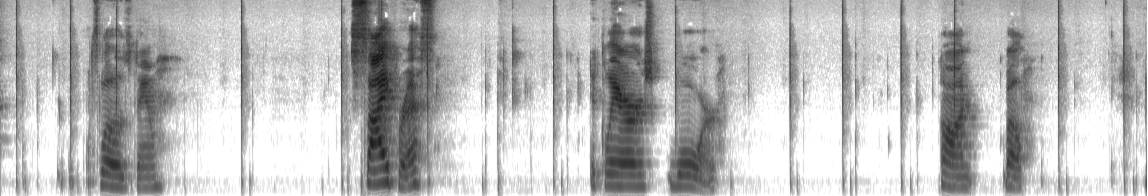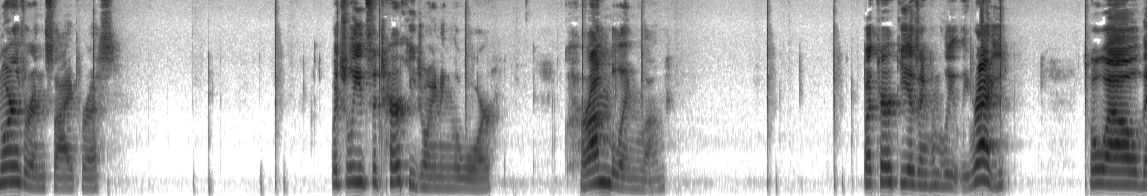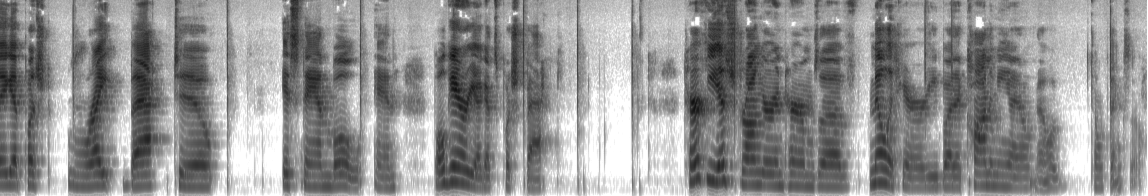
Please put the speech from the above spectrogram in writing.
slows down. Cyprus declares war on, well, northern Cyprus, which leads to Turkey joining the war, crumbling them. But Turkey isn't completely ready so well, they get pushed right back to Istanbul, and Bulgaria gets pushed back. Turkey is stronger in terms of military, but economy, I don't know. Don't think so.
